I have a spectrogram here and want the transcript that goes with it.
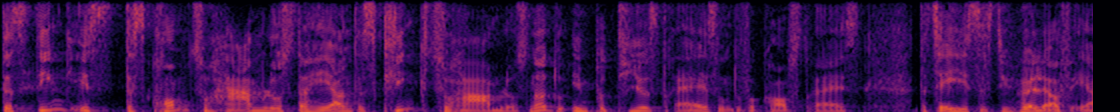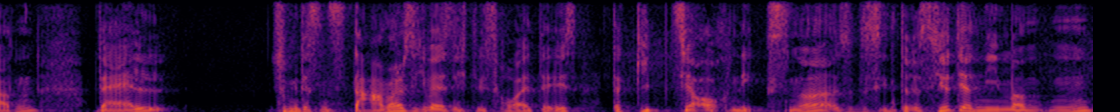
das Ding ist, das kommt so harmlos daher und das klingt so harmlos. Ne? Du importierst Reis und du verkaufst Reis. Tatsächlich ist das die Hölle auf Erden, weil zumindest damals, ich weiß nicht, wie es heute ist, da gibt es ja auch nichts. Ne? Also das interessiert ja niemanden.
